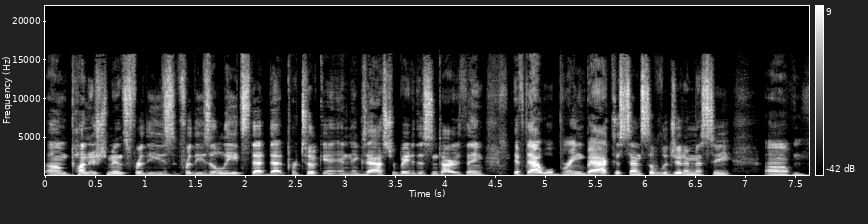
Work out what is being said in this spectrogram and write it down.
um, punishments for these for these elites that that partook and, and, exacerbated this entire thing. If that will bring back a sense of legitimacy. Um,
